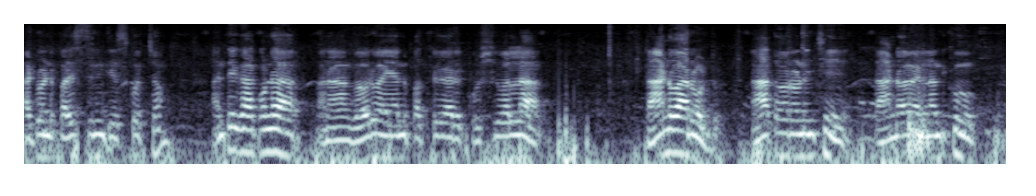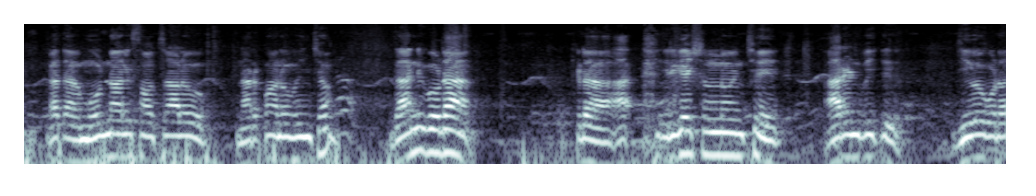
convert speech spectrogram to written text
అటువంటి పరిస్థితిని తీసుకొచ్చాం. అంతేకాకుండా మన గౌరవ అయ్యాన్ని పత్ర గారి కృషి వల్ల తాండవా రోడ్డు నాతవరం నుంచి తాండవ వెళ్ళినందుకు గత మూడు నాలుగు సంవత్సరాలు నరకం అనుభవించాం. దాన్ని కూడా ఇక్కడ ఇరిగేషన్ నుంచి ఆర్ఎండ్బికి జీవో కూడా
